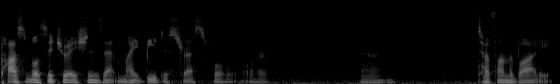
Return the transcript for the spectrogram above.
possible situations that might be distressful or uh, tough on the body.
